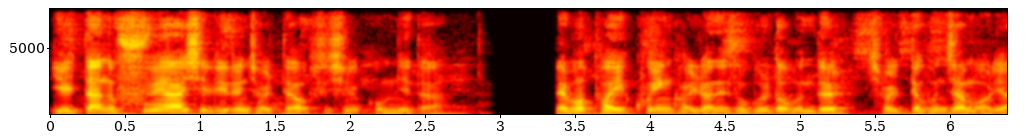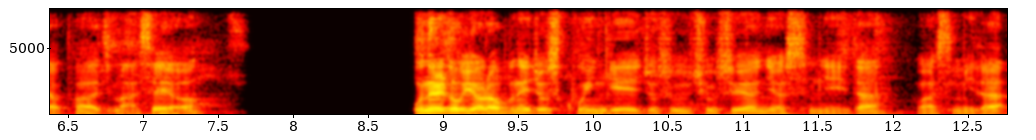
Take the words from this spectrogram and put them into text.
일단은 후회하실 일은 절대 없으실 겁니다. 레버파이 코인 관련해서 홀더분들 절대 혼자 머리 아파하지 마세요. 오늘도 여러분의 조수 코인계의 조수 조수연이었습니다. 고맙습니다.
